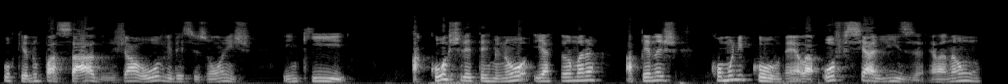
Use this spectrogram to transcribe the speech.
Porque no passado já houve decisões em que a Corte determinou e a Câmara apenas comunicou, né? ela oficializa, ela não,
